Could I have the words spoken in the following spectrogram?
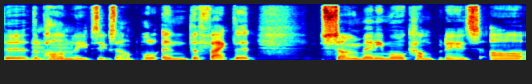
the, the mm-hmm. palm leaves example, and the fact that so many more companies are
